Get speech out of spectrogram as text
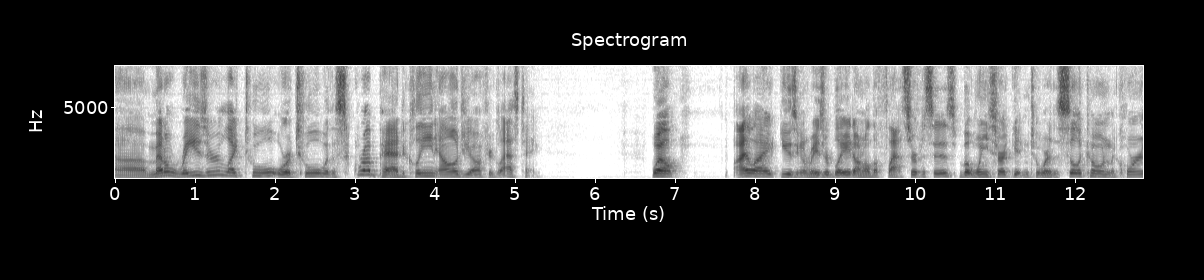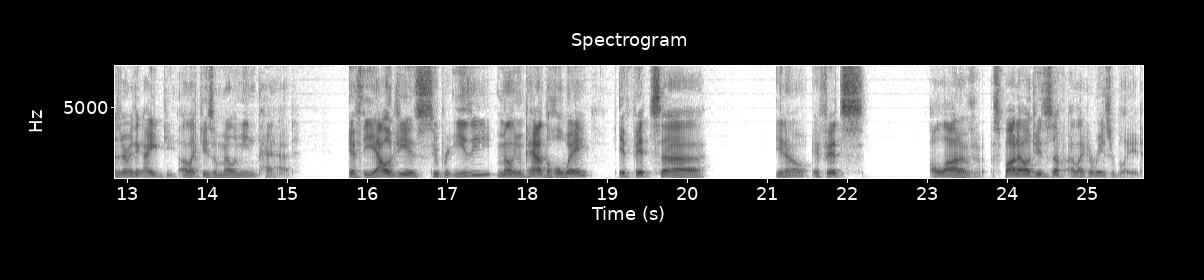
uh, metal razor like tool or a tool with a scrub pad to clean algae off your glass tank. Well, I like using a razor blade on all the flat surfaces, but when you start getting to where the silicone and the corners and everything, I, I like to use a melamine pad. If the algae is super easy, melamine pad the whole way. If it's, uh, you know, if it's a lot of spot algae and stuff, I like a razor blade.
